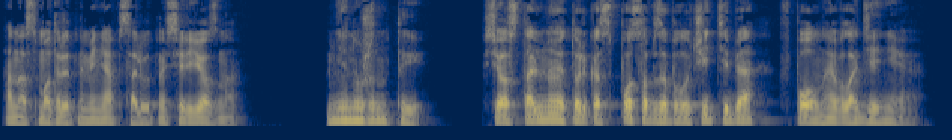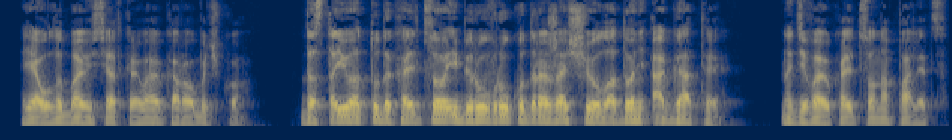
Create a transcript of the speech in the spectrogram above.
Она смотрит на меня абсолютно серьезно. «Мне нужен ты. Все остальное только способ заполучить тебя в полное владение». Я улыбаюсь и открываю коробочку. Достаю оттуда кольцо и беру в руку дрожащую ладонь Агаты. Надеваю кольцо на палец.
